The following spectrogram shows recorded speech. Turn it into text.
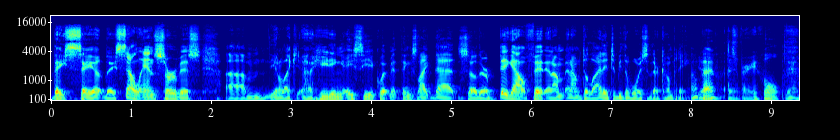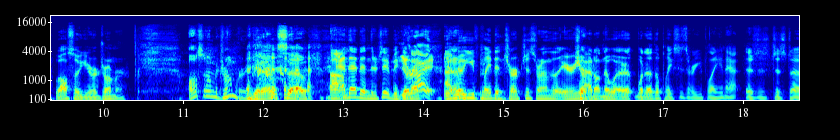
they say they sell and service, um, you know, like uh, heating, AC equipment, things like that. So they're a big outfit, and I'm and I'm delighted to be the voice of their company. Okay, Yeah. that's very cool. Well, also, you're a drummer. Also, I'm a drummer, you know. So um, Add that in there too, because I, right, I know know? you've played at churches around the area. Sure. I don't know what what other places are you playing at. Is this just a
